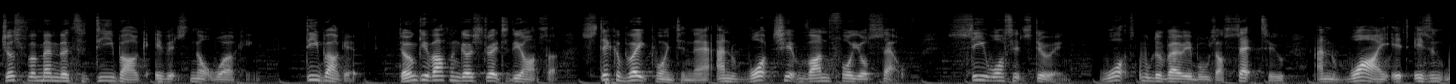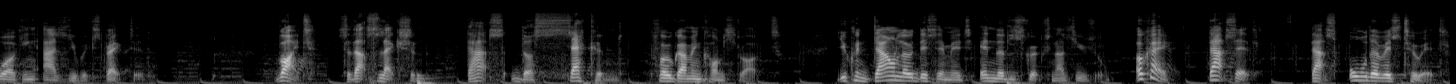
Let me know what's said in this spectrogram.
Just remember to debug if it's not working. Debug it. Don't give up and go straight to the answer. Stick a breakpoint in there and watch it run for yourself. See what it's doing, what all the variables are set to, and why it isn't working as you expected. Right, so that's selection. That's the second programming construct. You can download this image in the description as usual. Okay, that's it. That's all there is to it.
